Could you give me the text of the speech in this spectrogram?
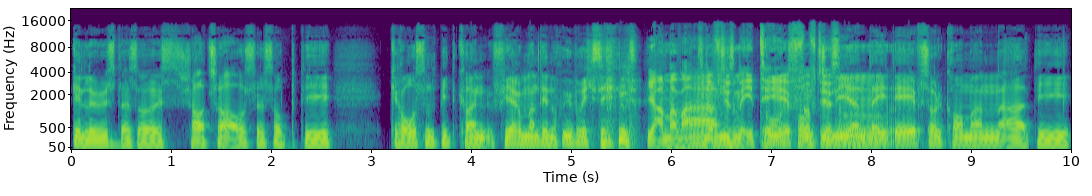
gelöst. Also es schaut so aus, als ob die großen Bitcoin-Firmen, die noch übrig sind. Ja, man wartet ähm, auf diesen ETF. Gut funktionieren. Der ETF soll kommen. Äh, die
